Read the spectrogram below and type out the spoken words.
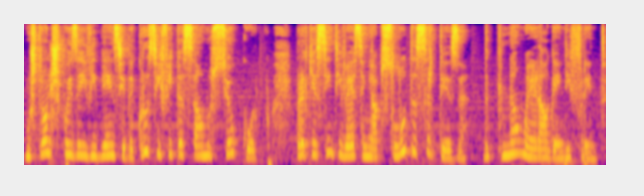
Mostrou-lhes, pois, a evidência da crucificação no seu corpo, para que assim tivessem a absoluta certeza de que não era alguém diferente,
